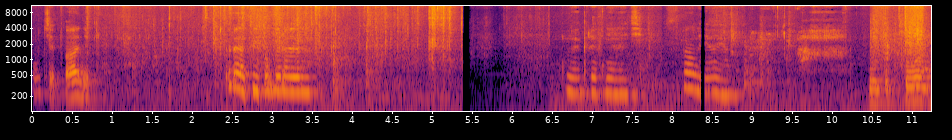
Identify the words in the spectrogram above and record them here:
Ucie, panie. Krew mi pobierają. Moja krew nie leci. Ale jaja. No to czuło.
